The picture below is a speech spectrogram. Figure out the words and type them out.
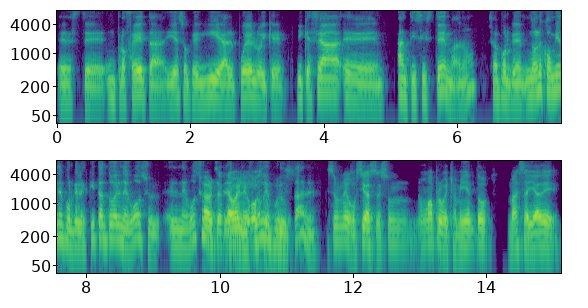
este, un profeta y eso que guía al pueblo y que, y que sea eh, antisistema, ¿no? O sea, porque no les conviene porque les quita todo el negocio. El negocio, de la negocio, es pues. brutal. es un negociazo, es un, un aprovechamiento más allá de,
